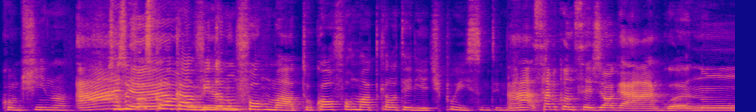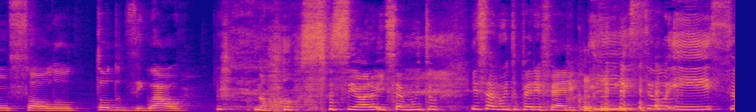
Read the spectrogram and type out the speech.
contínua? Ah, Se você fosse não, colocar a vida não. num formato, qual formato que ela teria? Tipo isso, entendeu? Ah, sabe quando você joga água num solo todo desigual? Nossa senhora, isso é muito, isso é muito periférico. Isso, isso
